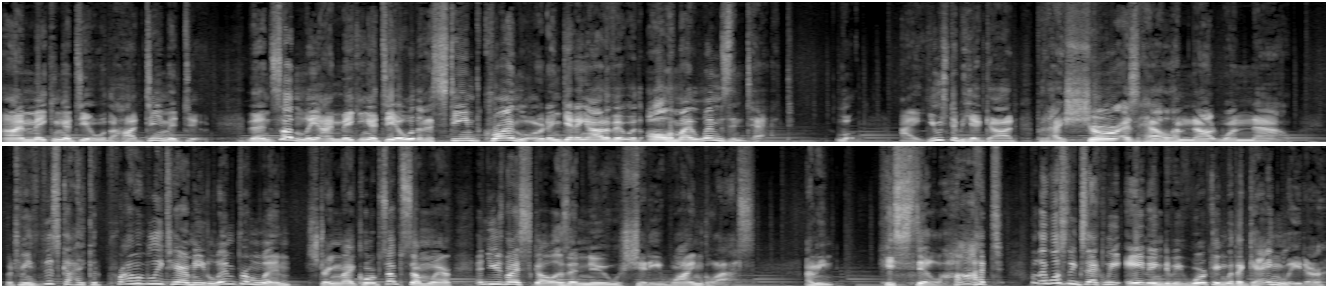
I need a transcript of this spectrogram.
I'm making a deal with a hot demon dude. Then suddenly I'm making a deal with an esteemed crime lord and getting out of it with all of my limbs intact. Look, I used to be a god, but I sure as hell am not one now. Which means this guy could probably tear me limb from limb, string my corpse up somewhere, and use my skull as a new, shitty wine glass. I mean, he's still hot, but I wasn't exactly aiming to be working with a gang leader.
